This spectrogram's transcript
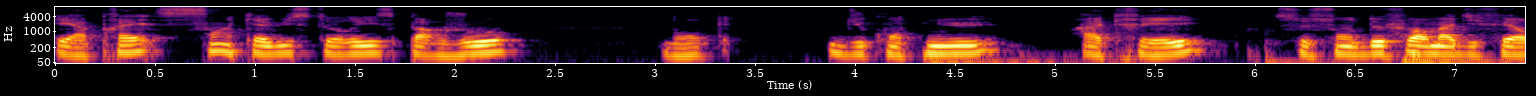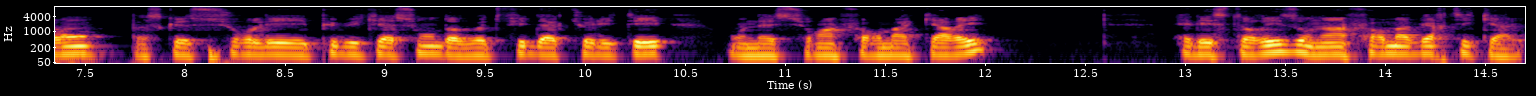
et après 5 à 8 stories par jour. Donc du contenu à créer. Ce sont deux formats différents parce que sur les publications dans votre fil d'actualité, on est sur un format carré et les stories, on a un format vertical.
